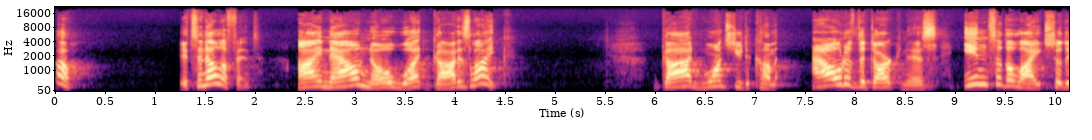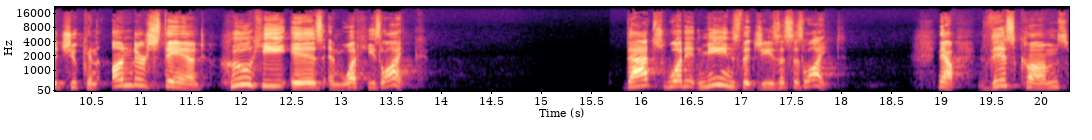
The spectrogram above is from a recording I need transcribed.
Oh, it's an elephant. I now know what God is like. God wants you to come out of the darkness into the light so that you can understand who He is and what He's like. That's what it means that Jesus is light. Now, this comes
